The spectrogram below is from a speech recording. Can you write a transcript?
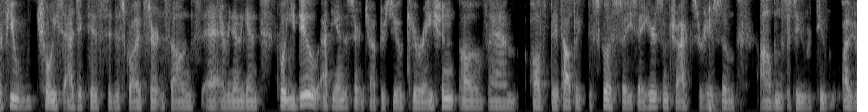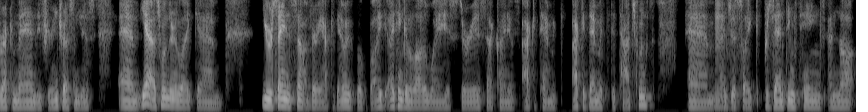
a few choice adjectives to describe certain songs uh, every now and again. But you do at the end of certain chapters do a curation of um of the topic discussed. So you say here's some tracks or here's some albums to to I would recommend if you're interested in this. Um yeah, I was wondering like um you were saying it's not a very academic book, but I, I think in a lot of ways there is that kind of academic academic detachment um, mm. and just like presenting things and not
